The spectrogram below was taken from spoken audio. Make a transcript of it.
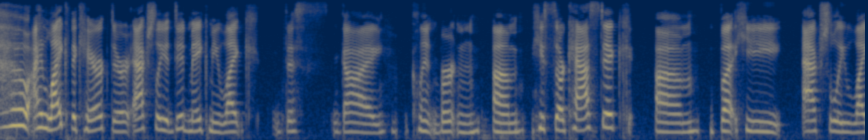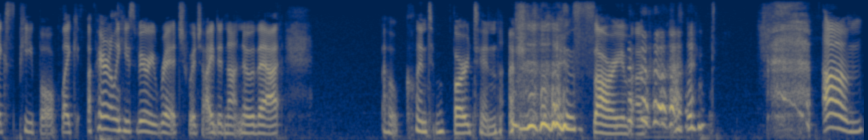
oh, I like the character. Actually, it did make me like this guy, Clint Burton. Um, he's sarcastic um, but he actually likes people. Like apparently he's very rich, which I did not know that. Oh, Clint Barton. I'm sorry about that. um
